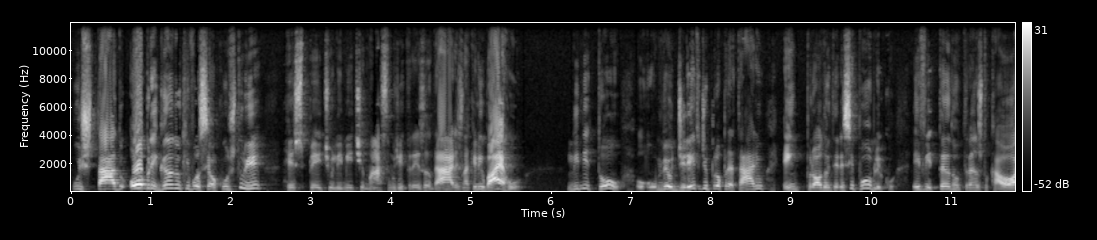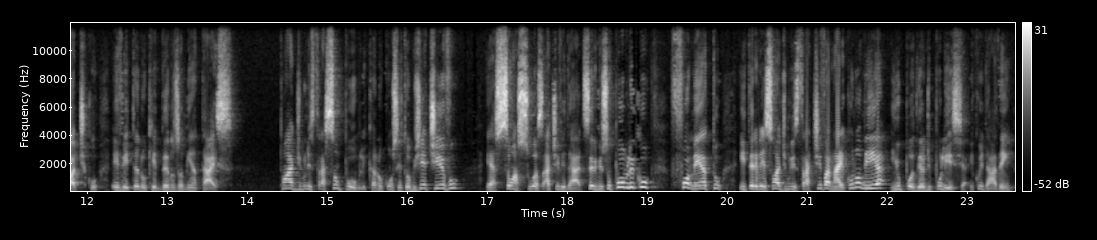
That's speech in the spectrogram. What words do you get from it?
o Estado obrigando que você, ao construir, respeite o limite máximo de três andares naquele bairro limitou o, meu direito de proprietário em prol do interesse público, evitando um trânsito caótico, evitando que danos ambientais. Então a administração pública, no conceito objetivo, é, são as suas atividades. Serviço público, fomento, intervenção administrativa na economia e o poder de polícia. E cuidado, hein?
